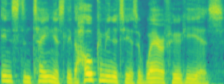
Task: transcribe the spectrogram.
instantaneously. The whole community is aware of who he is.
